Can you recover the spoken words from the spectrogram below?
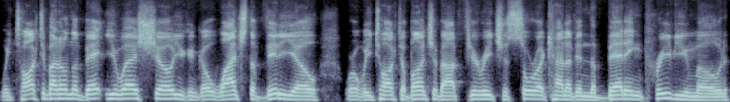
We talked about it on the Bet US show. You can go watch the video where we talked a bunch about Fury Chisora kind of in the betting preview mode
